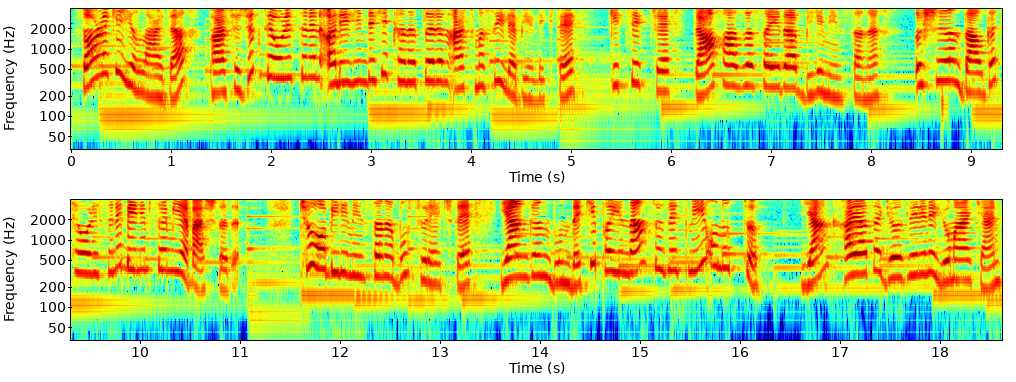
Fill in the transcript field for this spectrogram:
Sonraki yıllarda parçacık teorisinin aleyhindeki kanıtların artmasıyla birlikte gittikçe daha fazla sayıda bilim insanı ışığın dalga teorisini benimsemeye başladı. Çoğu bilim insanı bu süreçte Young'ın bundaki payından söz etmeyi unuttu. Young hayata gözlerini yumarken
